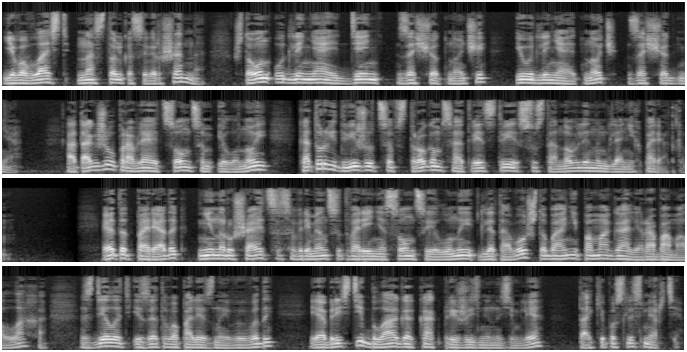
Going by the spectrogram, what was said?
Его власть настолько совершенна, что он удлиняет день за счет ночи и удлиняет ночь за счет дня, а также управляет Солнцем и Луной, которые движутся в строгом соответствии с установленным для них порядком. Этот порядок не нарушается со времен сотворения Солнца и Луны для того, чтобы они помогали рабам Аллаха сделать из этого полезные выводы и обрести благо как при жизни на земле, так и после смерти.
